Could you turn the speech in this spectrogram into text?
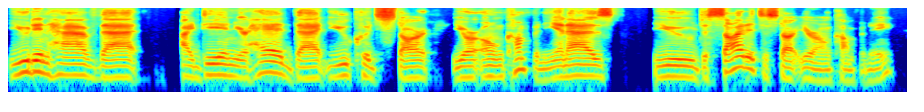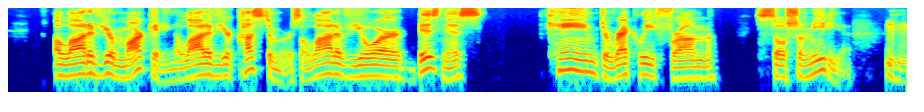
you didn't have that idea in your head that you could start your own company. And as you decided to start your own company, a lot of your marketing, a lot of your customers, a lot of your business came directly from social media. Mm-hmm.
